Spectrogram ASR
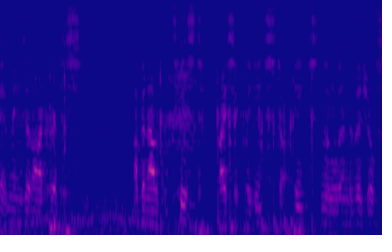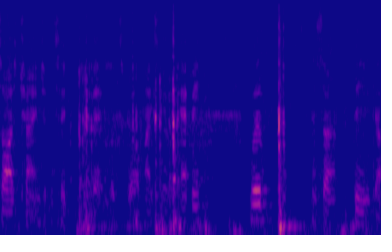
it means that I could just, I've been able to test basically each each little individual size change and said, yeah, that looks well, makes me happy with, and so there you go.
